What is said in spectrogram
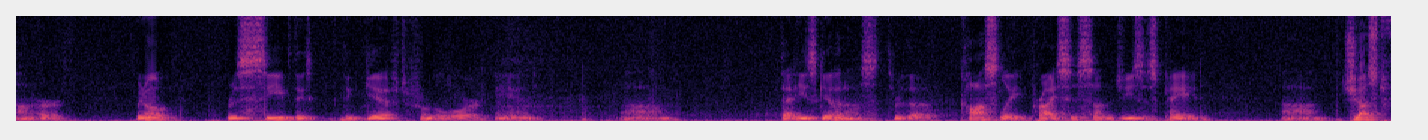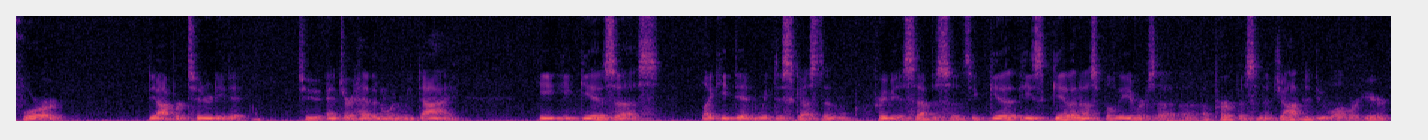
on earth. We don't receive the, the gift from the Lord and um, that He's given us through the costly price His Son Jesus paid um, just for the opportunity to, to enter heaven when we die. He, he gives us, like He did and we discussed in previous episodes, he give, He's given us believers a, a, a purpose and a job to do while we're here.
